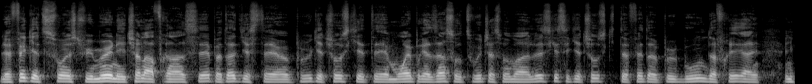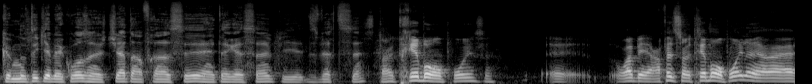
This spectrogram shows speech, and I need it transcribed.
le fait que tu sois un streamer NHL en français, peut-être que c'était un peu quelque chose qui était moins présent sur Twitch à ce moment-là? Est-ce que c'est quelque chose qui t'a fait un peu boom d'offrir à une communauté québécoise un chat en français intéressant puis divertissant? C'est un très bon point, ça. Euh, ouais, ben en fait, c'est un très bon point. Là. Euh,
